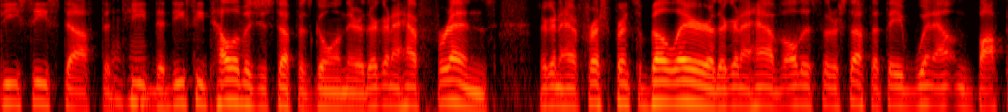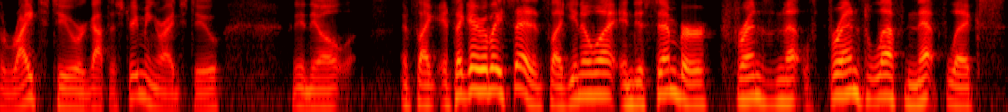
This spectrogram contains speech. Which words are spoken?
DC stuff. The T, the DC television stuff is going there. They're going to have Friends. They're going to have Fresh Prince of Bel Air. They're going to have all this other stuff that they've went out and bought the rights to or got the streaming rights to. You know, it's like it's like everybody said. It's like you know what? In December, Friends net, Friends left Netflix,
